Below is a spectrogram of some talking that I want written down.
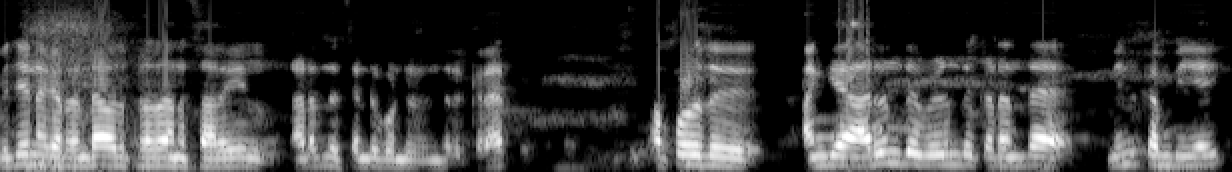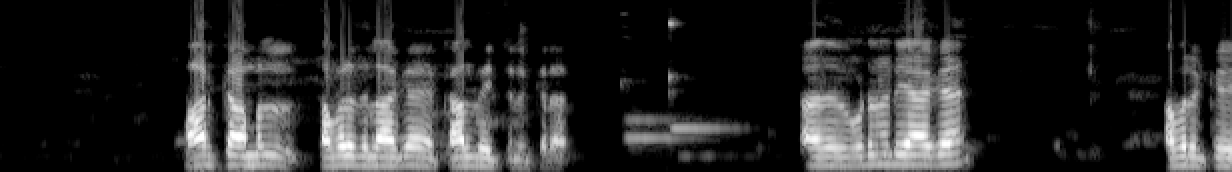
விஜயநகர் இரண்டாவது பிரதான சாலையில் நடந்து சென்று கொண்டிருந்திருக்கிறார். அப்பொழுது அங்கே அருந்து விழுந்து கிடந்த மின் கம்பியை பார்க்காமல் தவறுதலாக கால் வைத்திருக்கிறார். அது உடனடியாக அவருக்கு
